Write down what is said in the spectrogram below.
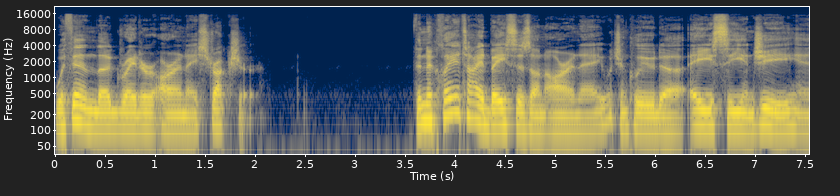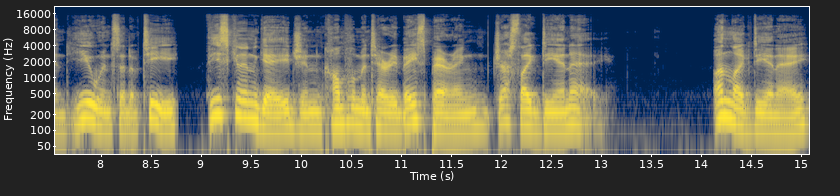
within the greater RNA structure. The nucleotide bases on RNA, which include uh, A, C, and G, and U instead of T, these can engage in complementary base pairing just like DNA. Unlike DNA,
